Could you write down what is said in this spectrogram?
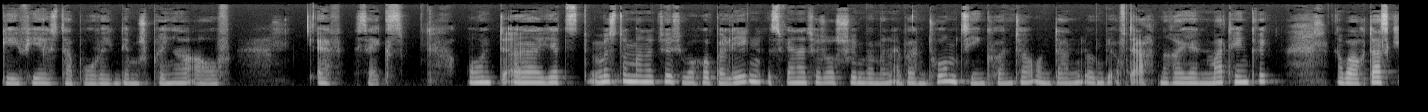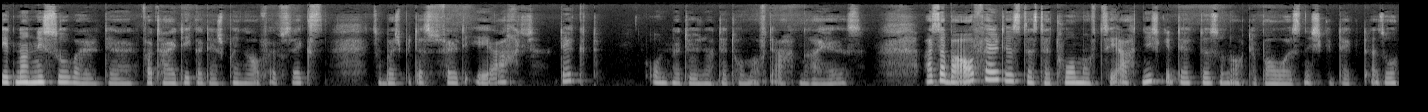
G4 ist tabu wegen dem Springer auf F6. Und äh, jetzt müsste man natürlich auch überlegen, es wäre natürlich auch schön, wenn man einfach einen Turm ziehen könnte und dann irgendwie auf der achten Reihe einen Matt hinkriegt. Aber auch das geht noch nicht so, weil der Verteidiger, der Springer auf F6, zum Beispiel das Feld E8 deckt und natürlich noch der Turm auf der achten Reihe ist. Was aber auffällt, ist, dass der Turm auf C8 nicht gedeckt ist und auch der Bauer ist nicht gedeckt. Also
